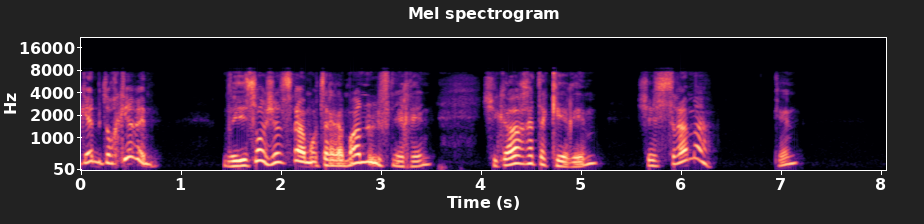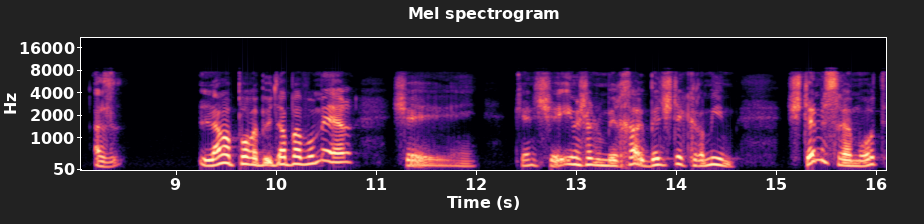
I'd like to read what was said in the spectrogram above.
כן, בתוך כרם. ויסור 16 אמות, הרי אמרנו לפני כן, שקרחת הכרם 16 אמה, כן? אז למה פה רבי יהודה בא ואומר, ש... כן, שאם יש לנו מרחק בין שני כרמים 12 אמות,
